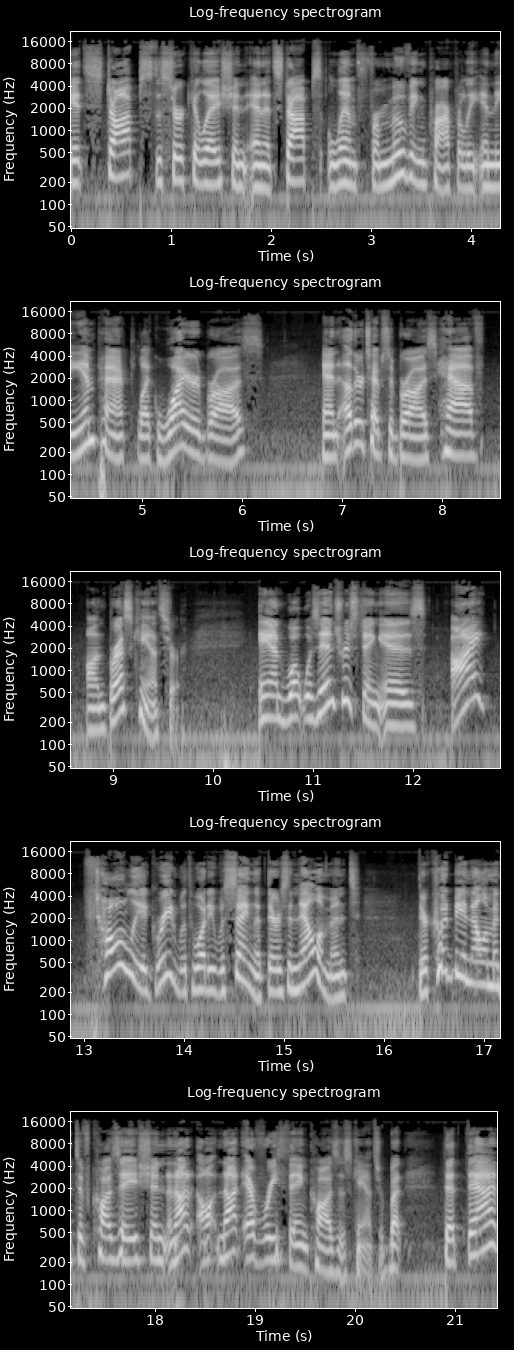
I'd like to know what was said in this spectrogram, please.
it stops the circulation and it stops lymph from moving properly. And the impact, like wired bras and other types of bras, have on breast cancer. And what was interesting is I totally agreed with what he was saying that there's an element, there could be an element of causation. Not not everything causes cancer, but that that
